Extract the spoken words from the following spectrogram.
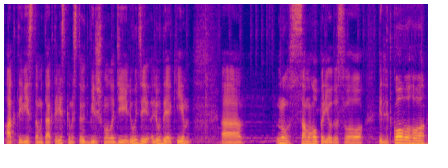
активістами та активістками стають більш молоді люди, люди, які ну, з самого періоду свого підліткового,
